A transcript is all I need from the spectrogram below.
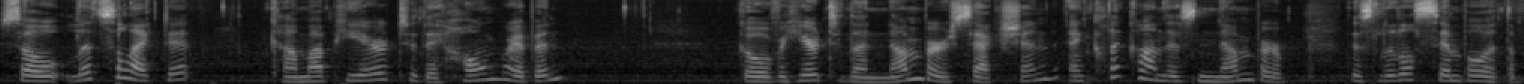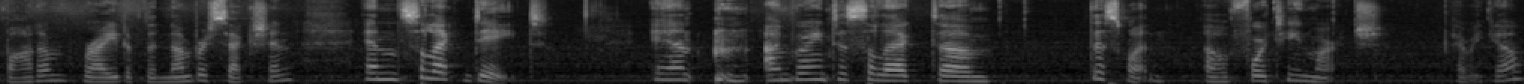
So let's select it, come up here to the home ribbon, go over here to the number section and click on this number, this little symbol at the bottom right of the number section and select date. And I'm going to select um, this one, uh, 14 March. There we go.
